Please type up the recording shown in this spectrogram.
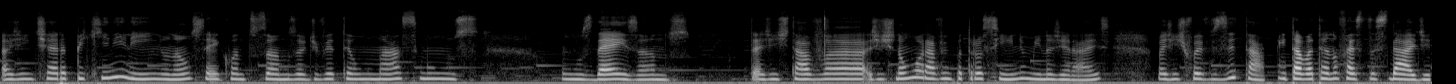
a gente era pequenininho, não sei quantos anos, eu devia ter no máximo uns, uns 10 anos. A gente tava. A gente não morava em patrocínio, Minas Gerais, a gente foi visitar. E tava tendo festa da cidade.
